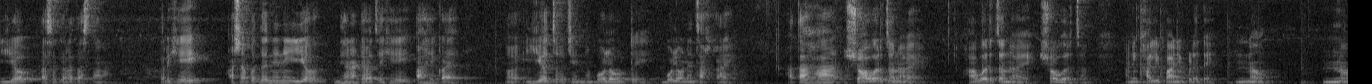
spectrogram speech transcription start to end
य असं करत असताना. तर हे अशा पद्धतीने य ध्यानात ठेवायचं. हे आहे काय? यचं चिन्ह. बोलवतो आहे बोलवण्याचा आकार आहे. आता हा शॉवरचा नळ आहे. हा वरचा नळ आहे शॉवरचा. आणि खाली पाणी पडत आहे. न न.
